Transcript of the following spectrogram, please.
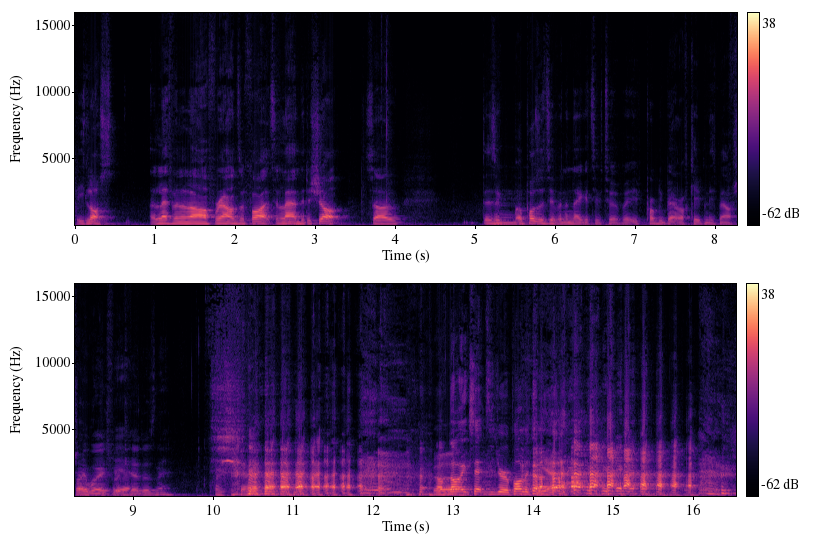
he's lost 11 and a half rounds of fights and landed a shot. So there's a, Mm. a positive and a negative to it, but he's probably better off keeping his mouth shut. Very wise for Yeah. a kid, isn't he? I've not accepted your apology yet.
